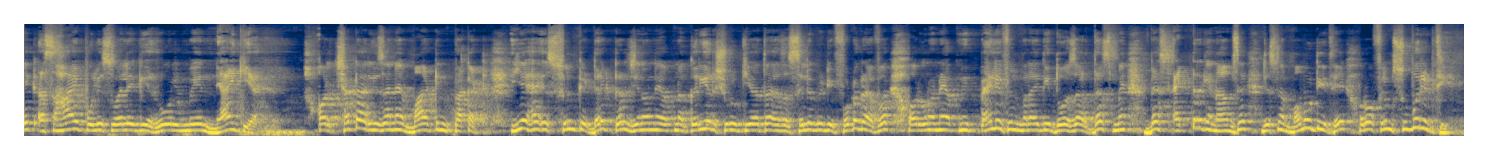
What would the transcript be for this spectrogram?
एक असहाय पुलिस वाले के रोल में न्याय किया। है और छठा रीज़न है मार्टिन प्रकट ये है इस फ़िल्म के डायरेक्टर जिन्होंने अपना करियर शुरू किया था एज अ सेलिब्रिटी फोटोग्राफर और उन्होंने अपनी पहली फ़िल्म बनाई थी 2010 में बेस्ट एक्टर के नाम से, जिसमें ममूटी थे और वो फ़िल्म सुपरहिट थी।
